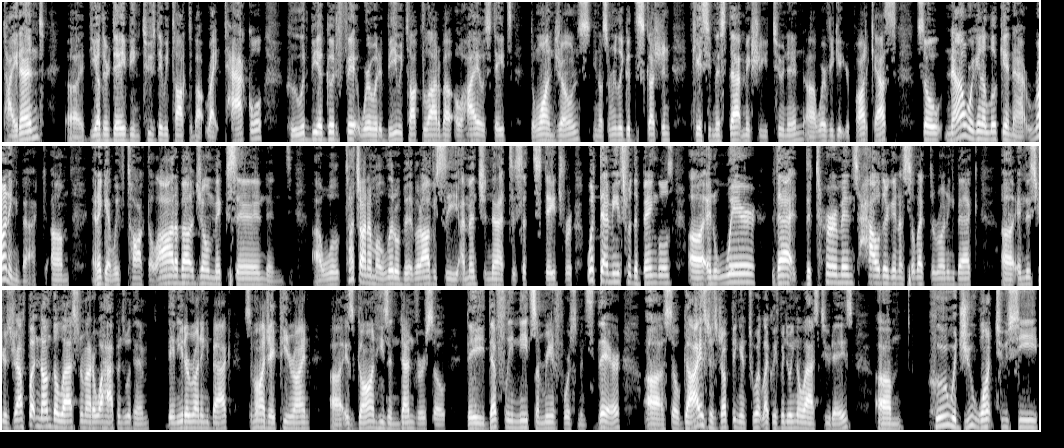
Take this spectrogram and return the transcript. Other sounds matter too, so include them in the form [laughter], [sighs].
tight end. Uh, the other day, being Tuesday, we talked about right tackle. Who would be a good fit? Where would it be? We talked a lot about Ohio State's Dawand Jones. You know, some really good discussion. In case you missed that, make sure you tune in uh, wherever you get your podcasts. So now we're going to look in at running back. Um, and again, we've talked a lot about Joe Mixon, and uh, we'll touch on him a little bit. But obviously, I mentioned that to set the stage for what that means for the Bengals uh, and where that determines how they're going to select the running back. Uh, in this year's draft, but nonetheless, no matter what happens with him, they need a running back. Samaje Perine uh, is gone. He's in Denver, so they definitely need some reinforcements there. Uh, so, guys, just jumping into it like we've been doing the last two days, um, who would you want to see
